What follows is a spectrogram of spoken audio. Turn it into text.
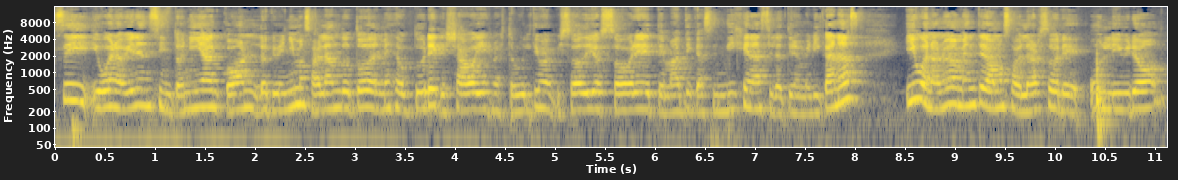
Sí, y bueno, viene en sintonía con lo que venimos hablando todo el mes de octubre, que ya hoy es nuestro último episodio sobre temáticas indígenas y latinoamericanas. Y bueno, nuevamente vamos a hablar sobre un libro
